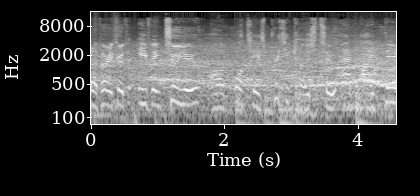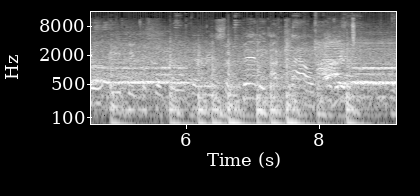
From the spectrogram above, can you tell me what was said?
Well, a very good evening to you on what is pretty close to an ideal evening for football. There is barely a cloud evident. The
